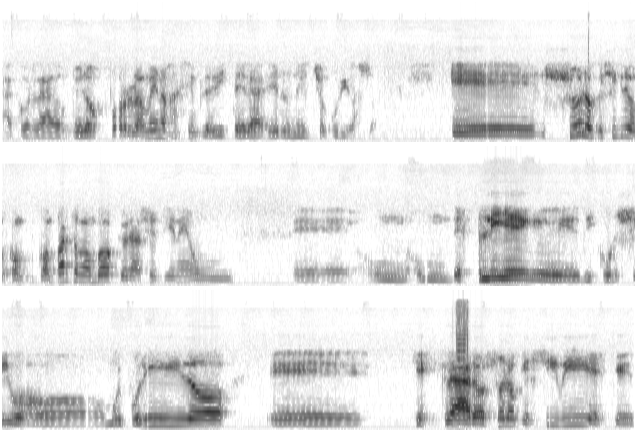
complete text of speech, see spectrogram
acordado, pero por lo menos a simple vista era, era un hecho curioso. Eh, yo lo que sí creo, comparto con vos que Horacio tiene un, eh, un, despliegue discursivo muy pulido, eh, que es claro, solo que sí vi es que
